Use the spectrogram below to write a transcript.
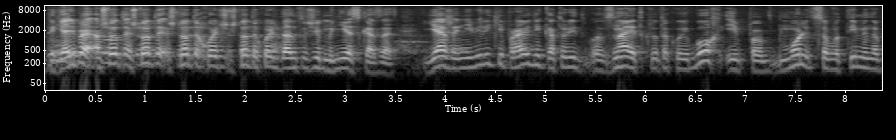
Так я не понимаю, а что, ты, что, ты, что, ты хочешь, что ты хочешь в данном случае мне сказать? Я же не великий праведник, который знает, кто такой Бог, и молится вот именно,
